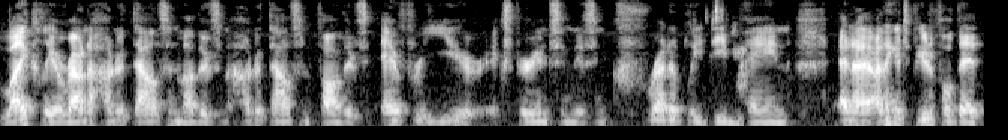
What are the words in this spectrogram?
likely around 100,000 mothers and 100,000 fathers every year experiencing this incredibly deep pain. And I, I, think it's beautiful that,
